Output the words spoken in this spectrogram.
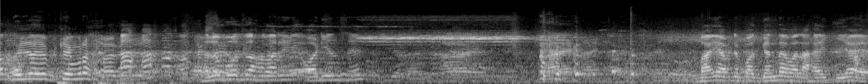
अब भैया ये कैमरा हेलो बोल दो हमारे ऑडियंस से भाई आपने बहुत गंदा वाला हाई किया है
